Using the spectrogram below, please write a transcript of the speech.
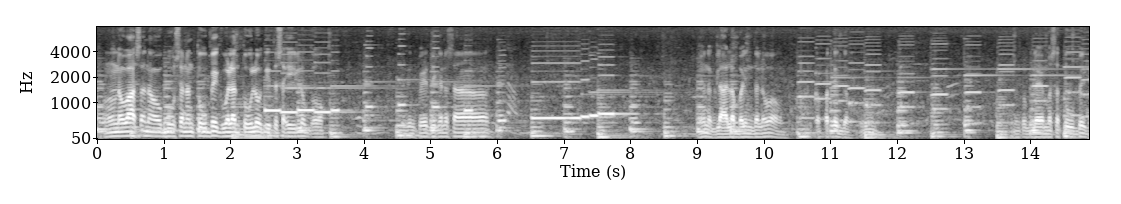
Ang nawasan na ubusan ng tubig, walang tulo dito sa ilog, oh. Pwede, pwede ka na sa... Ayun, naglalaba yung dalawa, oh. Kapatid, oh. Yung problema sa tubig.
